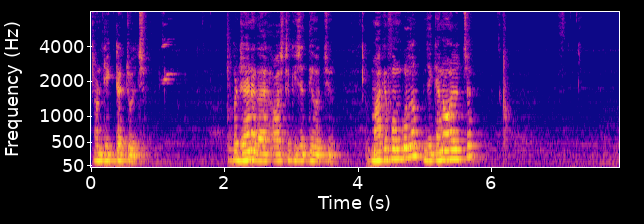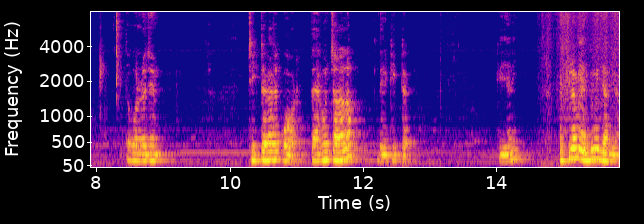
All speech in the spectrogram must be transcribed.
এখন ঠিকঠাক চলছে। বাট জানি না গায়ে আওয়াজটা কিসের দিয়ে হচ্ছিল। মাকে ফোন করলাম যে, কেন আওয়াজ হচ্ছে? তো বলল যে, ঠিকঠাক আছে, কর। তা এখন চালালাম, দেখি ঠিকঠাক কি জানি। অ্যাকচুয়ালি আমি একদমই জানি না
